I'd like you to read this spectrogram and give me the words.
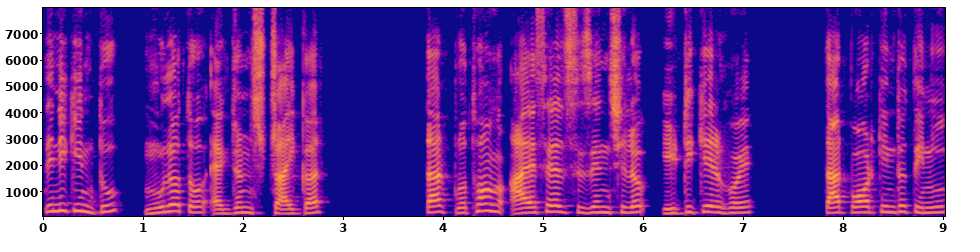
তিনি কিন্তু মূলত একজন স্ট্রাইকার তার প্রথম আইএসএল সিজন ছিল এটিকের হয়ে। তারপর কিন্তু তিনি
